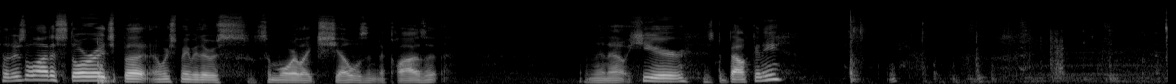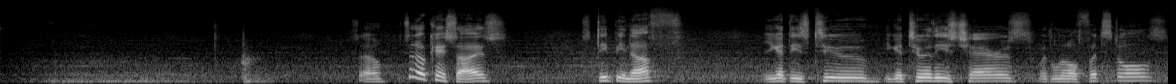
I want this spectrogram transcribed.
So there's a lot of storage, but I wish maybe there was some more like shelves in the closet. And then out here is the balcony. So it's an okay size. It's deep enough. You get these two, you get two of these chairs with little footstools.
